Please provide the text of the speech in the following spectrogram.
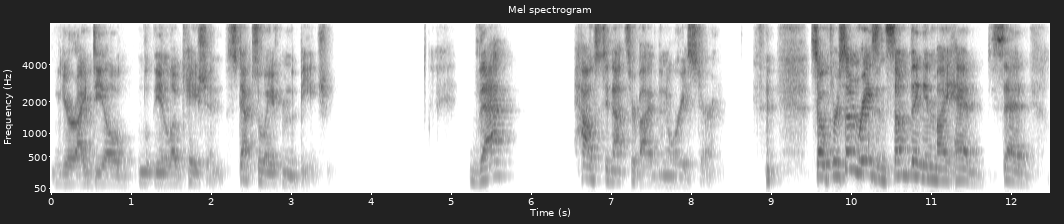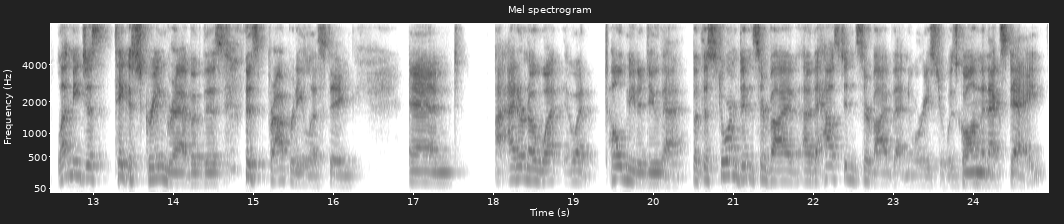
your ideal location, steps away from the beach. That house did not survive the nor'easter. so for some reason, something in my head said, let me just take a screen grab of this, this property listing. And I, I don't know what, what told me to do that, but the storm didn't survive. Uh, the house didn't survive that nor'easter, was gone the next day.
